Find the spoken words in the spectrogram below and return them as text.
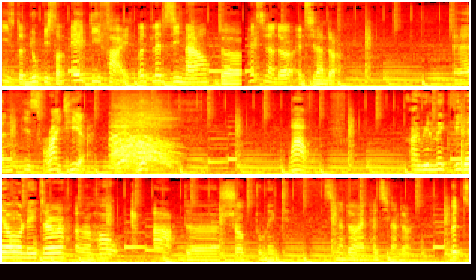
is the new piston, 85. But let's see now the head cylinder and cylinder cylinder. And it's right here. Look. Wow. I will make video later uh, how are the shop to make cylinder and head cylinder but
